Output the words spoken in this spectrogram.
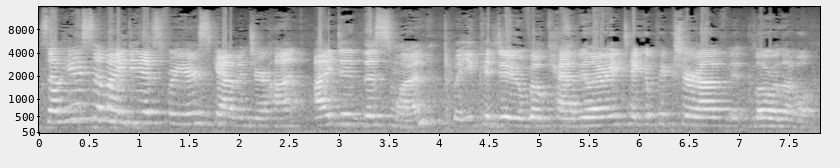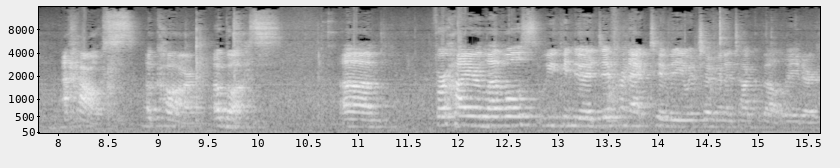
So here's some ideas for your scavenger hunt. I did this one, but you could do vocabulary. Take a picture of lower level, a house, a car, a bus. Um, for higher levels, we can do a different activity, which I'm going to talk about later.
